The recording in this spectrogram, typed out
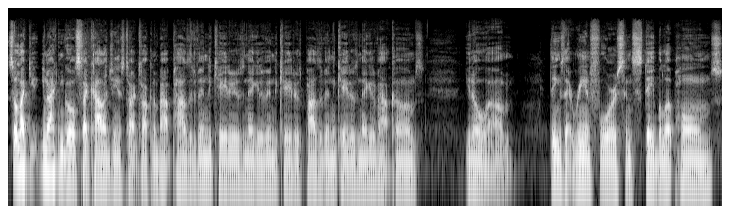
So, like you, know, I can go psychology and start talking about positive indicators, negative indicators, positive indicators, negative outcomes. You know, um, things that reinforce and stable up homes.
